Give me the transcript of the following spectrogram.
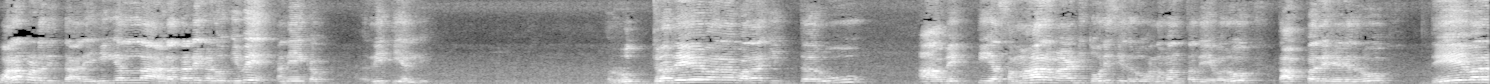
ವರ ಪಡೆದಿದ್ದಾರೆ. ಹೀಗೆಲ್ಲ ಅಡೆತಡೆಗಳು ಇವೆ ಅನೇಕ ರೀತಿಯಲ್ಲಿ. ರುದ್ರದೇವರ ವರ ಇದ್ದರೂ ಆ ವ್ಯಕ್ತಿಯ ಸಂಹಾರ ಮಾಡಿ ತೋರಿಸಿದರು ಹನುಮಂತ ದೇವರು. ತಾತ್ಪರ್ಯ ಹೇಳಿದರು, ದೇವರ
